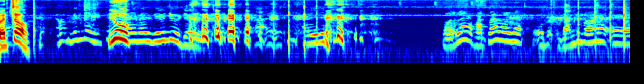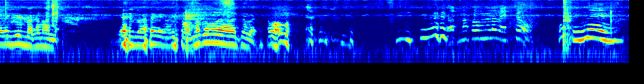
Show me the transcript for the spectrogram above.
വെച്ചോ. പിന്നെ യ്യോ. സിമെന്റ് കിട്ടിയോ പറഞ്ഞ പത്താ പറഞ്ഞ ഒരു രണ്ട് പവൻ ഏതെങ്കിലും വെക്കണമെന്ന് സ്വർണക്കമ്മള വെച്ചത്. സ്വർണക്കോമൾ വെച്ചോ? പിന്നെ? ഇന്നലെ കിടന്ന്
